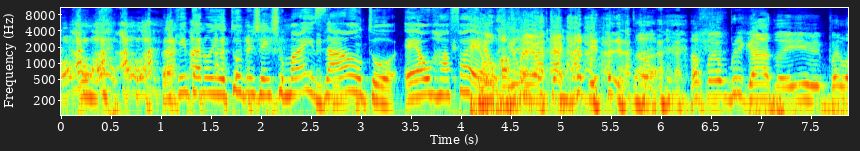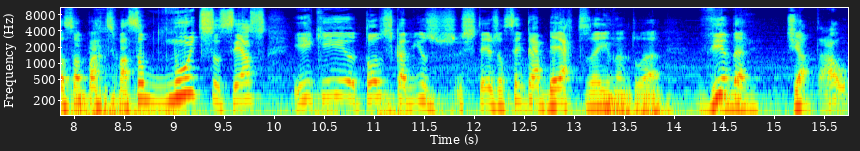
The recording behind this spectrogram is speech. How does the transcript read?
Olha lá, olha lá. Pra quem tá no YouTube, gente, o mais alto é o Rafael. É o? Rafael que é a cadeira tá lá. Rafael, obrigado aí pela sua participação, muito sucesso e que todos os caminhos estejam sempre abertos aí na tua vida teatral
